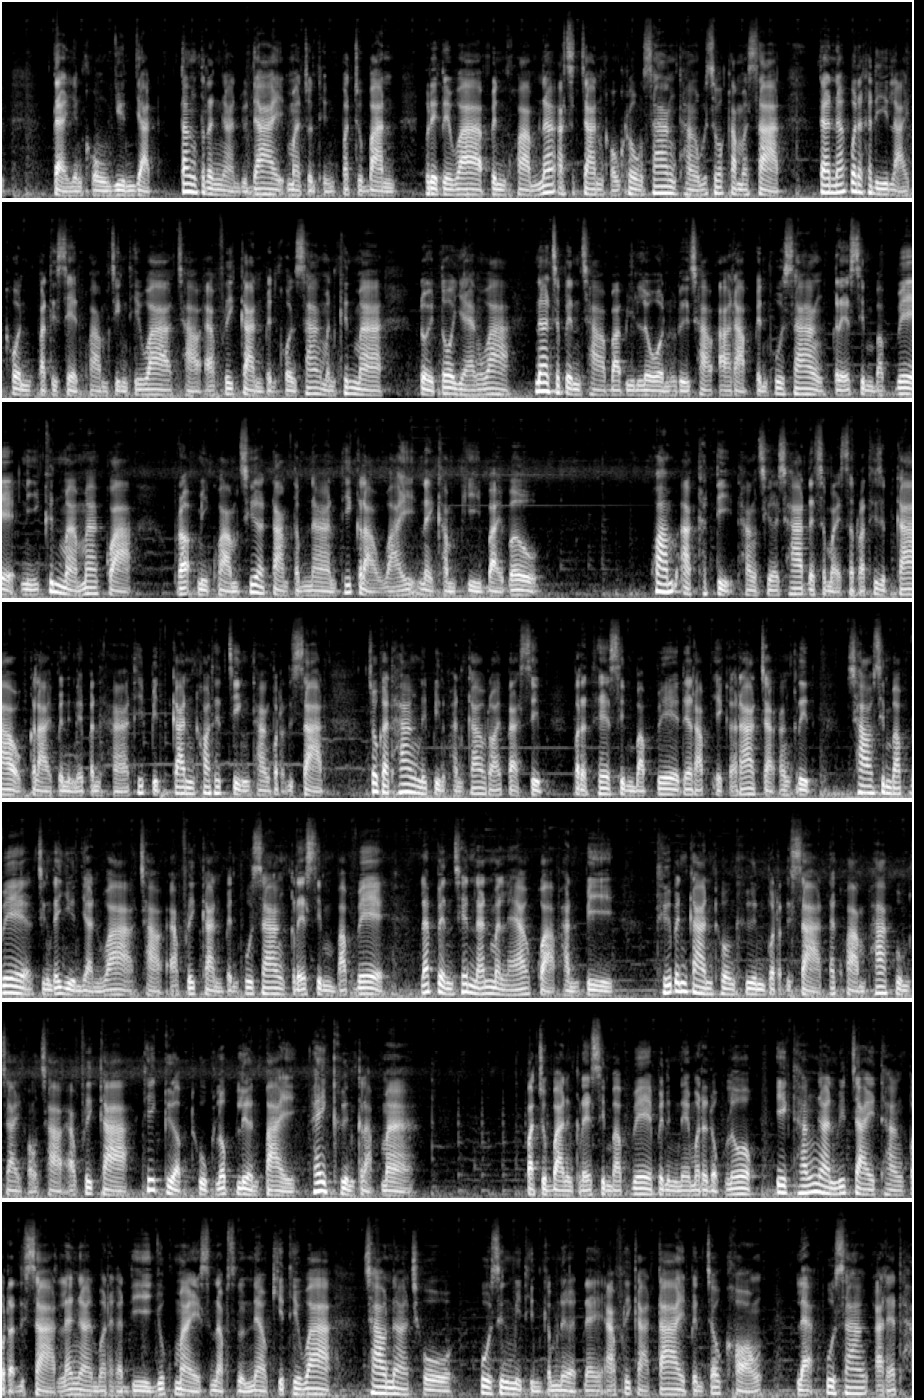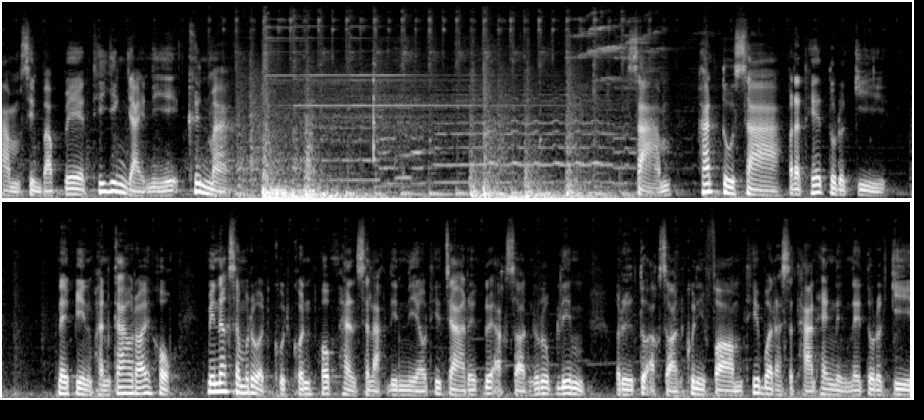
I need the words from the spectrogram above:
แต่ยังคงยืนหยัดตั้งตระงานอยู่ได้มาจนถึงปัจจุบัน เรียกได้ว่าเป็นความน่าอัศจรรย์ของโครงสร้างทางวิศวกรรมศาสตร์ แต่นักวรรณคดีหลายคนปฏิเสธความจริงที่ว่าชาวแอฟริกันเป็นคนสร้างมันขึ้นมา โดยโต้แย้งว่าน่าจะเป็นชาวบาบิโลน หรือชาวอาหรับเป็นผู้สร้างเกรซิมบับเวนี้ขึ้นมามากกว่า เพราะมีความเชื่อตามตำนานที่กล่าวไว้ในคัมภีร์ไบเบิล ความอคติทางเชื้อชาติในสมัยศตวรรษที่ 19 กลายเป็นหนึ่งในปัญหาที่ปิดกั้นข้อเท็จจริงทางประวัติศาสตร์จนกระทั่งในปี 1980 ประเทศซิมบับเวได้รับเอกราชจากอังกฤษ ชาวซิมบับเวจึงได้ยืนยันว่าชาวแอฟริกันเป็นผู้สร้างเกรทซิมบับเวและเป็นเช่นนั้นมาแล้วกว่าพันปี ถือเป็นการทวงคืนประวัติศาสตร์และความภาคภูมิใจของชาวแอฟริกาที่เกือบถูกลบเลือนไปให้คืนกลับมา ปัจจุบันเกรซซิมบับเวเป็นหนึ่งในมรดกโลก อีกทั้งงานวิจัยทางประวัติศาสตร์ และงานบรรณคดียุคใหม่สนับสนุนแนวคิดที่ว่า ชาวนาโช ผู้ซึ่งมีถิ่นกำเนิดในแอฟริกาใต้เป็นเจ้าของ และผู้สร้างอารยธรรมซิมบับเวที่ยิ่งใหญ่นี้ขึ้นมา 3. ฮัตตูซา ประเทศตุรกี ในปี 1906 มีนักสำรวจขุดค้นพบแผ่นสลักดินเหนียวที่จารึกด้วยอักษรรูปริ่ม หรือตัวอักษรคูนิฟอร์มที่โบราณสถานแห่งหนึ่งในตุรกี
